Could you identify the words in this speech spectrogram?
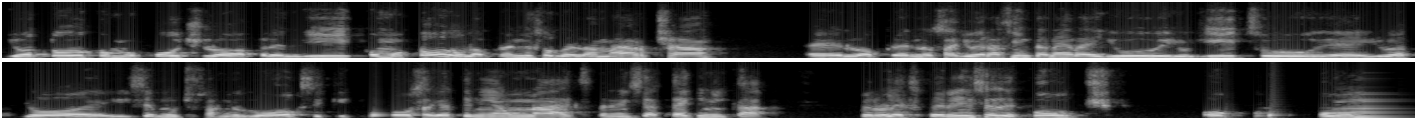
yo todo como coach lo aprendí, como todo, lo aprendí sobre la marcha, eh, lo aprendo, o sea, yo era cinta negra de judo y jiu-jitsu, eh, yo, yo, hice muchos años box y cosa, ya tenía una experiencia técnica, pero la experiencia de coach o cómo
